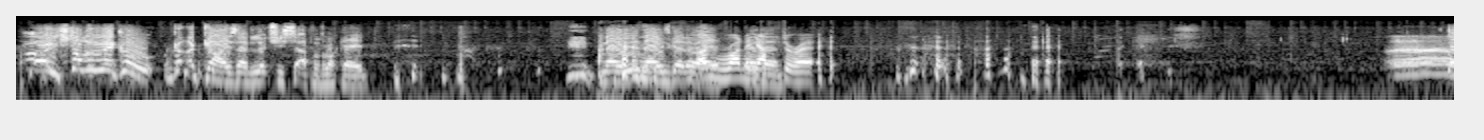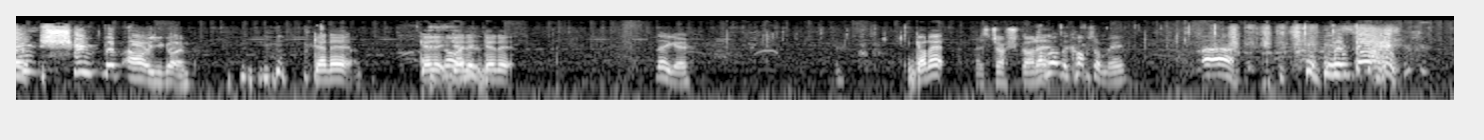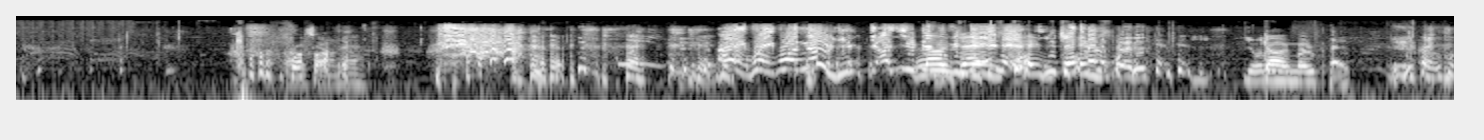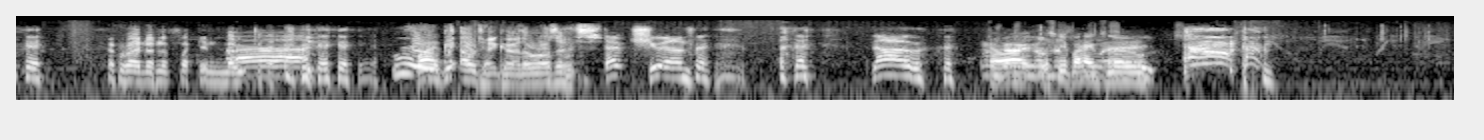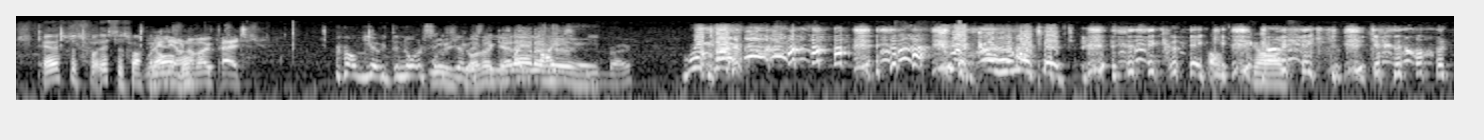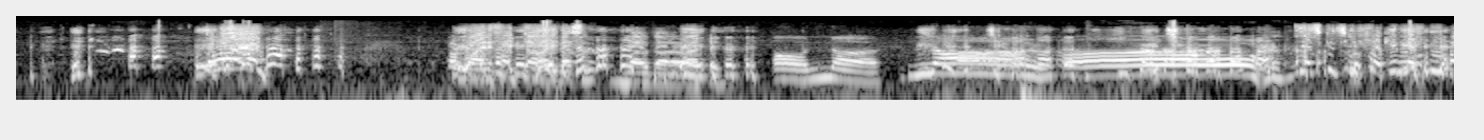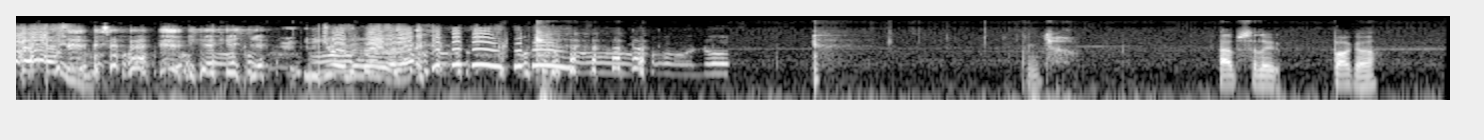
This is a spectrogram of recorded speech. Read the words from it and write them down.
Hey, stop the vehicle! Gu- Guys, I'd literally set up a blockade. no, no, he's getting away. I'm running Well done. after it. Don't shoot them! Oh, you got him. Get it. Get it, No, I get it, didn't. get it. There you go. You got it? Has Josh got it? I've got the cops on me. Ah. Don't die! hey, wait, what? No, you, uh, you didn't No, even get in James, it! James, you just James. teleported! You're on Go. a moped. right on a fucking moped. Ah. Ooh, get- I'll take care of the Rosas. Don't shoot him. no. Alright, let's keep our heads low. Yeah, this was this is fucking Really on a moped. Oh, yo, the naught We section of gotta this thing get is like out of light here. speed, bro. Quick, on the moped! Quick. Oh god. Get on. Alright, if I die, that's a, well done, alright. Oh no. No! Oh. That's because you fucking left me behind! yeah. You drove away with that. oh no. Absolute bugger.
